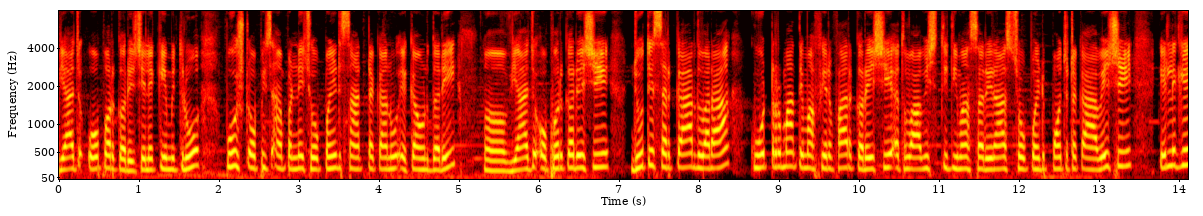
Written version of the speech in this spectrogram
વ્યાજ ઓફર કરે છે. એટલે કે મિત્રો પોસ્ટ ઓફિસ આપણને છ પોઈન્ટ સાત ટકાનું એકાઉન્ટ દરે વ્યાજ ઓફર કરે છે. જો તે સરકાર દ્વારા ક્વોટરમાં તેમાં ફેરફાર કરે છે અથવા આવી સ્થિતિમાં સરેરાશ છ પોઈન્ટ પાંચ ટકા આવે છે. એટલે કે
